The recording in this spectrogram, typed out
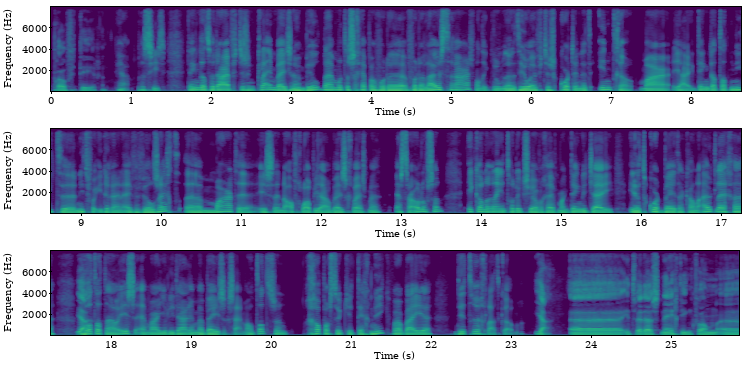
profiteren. Ja, precies. Ik denk dat we daar eventjes een klein beetje een beeld bij moeten scheppen voor de, voor de luisteraars. Want ik noemde het heel eventjes kort in het intro. Maar ja, ik denk dat dat niet, uh, niet voor iedereen evenveel zegt. Maarten is in de afgelopen jaren bezig geweest met Esther Olofsen. Ik kan er een introductie over geven, maar ik denk dat jij in het kort beter kan uitleggen wat dat nou is en waar jullie daarin mee bezig zijn. Want dat is een grappig stukje techniek waarbij je dit terug laat komen. Ja, uh, in 2019 kwam uh,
